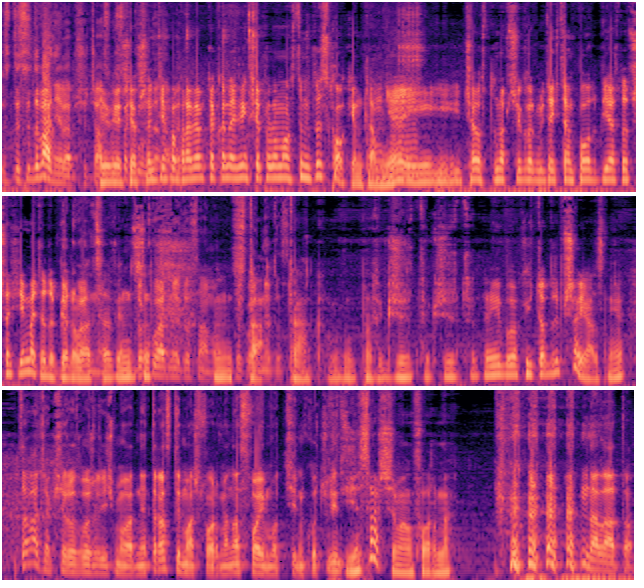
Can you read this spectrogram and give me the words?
zdecydowanie lepszy czas. O wiesz, ja sekundę wszędzie nawet. poprawiam, tylko największy problem mam z tym wyskokiem tam, nie? Mhm. I, I często na przykład mi gdzieś tam poodbijasz do trzeciej mety dopiero Dokładnie. lecę, więc... Dokładnie to samo. Więc dokładnie tak, to samo. tak. Także, także to nie był jakiś dobry przejazd, nie? Zobacz, jak się rozłożyliśmy ładnie. Teraz ty masz formę na swoim odcinku, czyli Ja zawsze mam formę. na lato.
